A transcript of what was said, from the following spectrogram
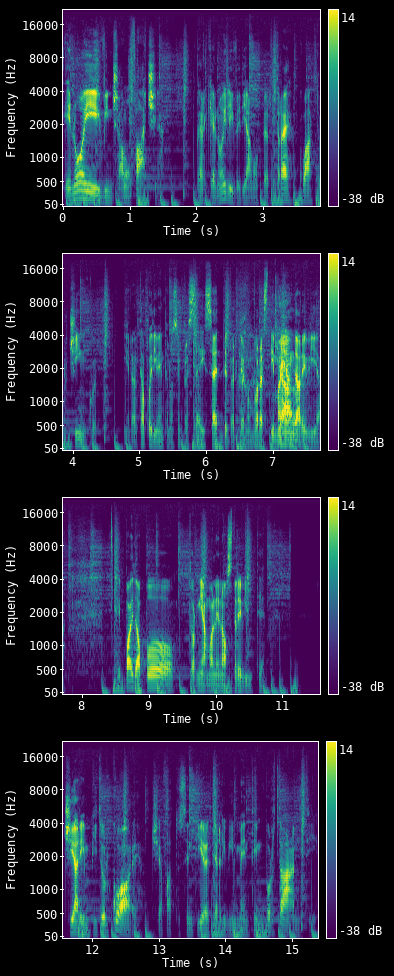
E noi vinciamo facile perché noi li vediamo per 3, 4, 5, in realtà poi diventano sempre 6, 7 perché non vorresti mai Chiaro. andare via. E poi dopo torniamo alle nostre vite. Ci ha riempito il cuore, ci ha fatto sentire terribilmente importanti.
